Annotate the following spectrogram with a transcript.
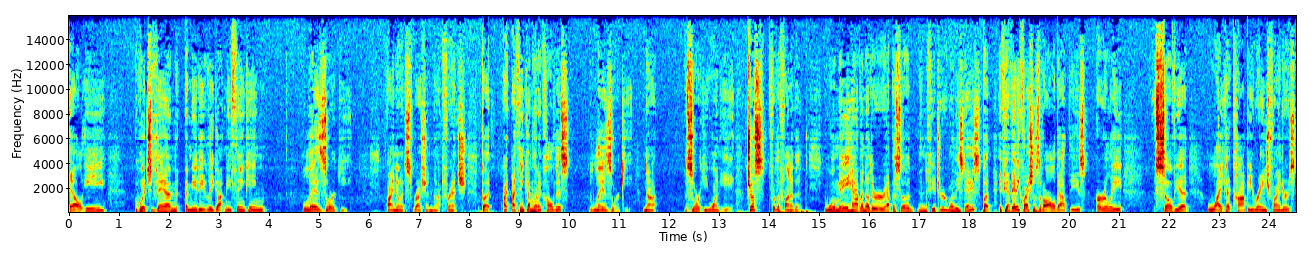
LE, which then immediately got me thinking Les Zorki. I know it's Russian, not French, but I, I think I'm going to call this Le Zorki, not Zorki 1E, just for the fun of it. We may have another episode in the future, one of these days. But if you have any questions at all about these early Soviet Leica copy rangefinders,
